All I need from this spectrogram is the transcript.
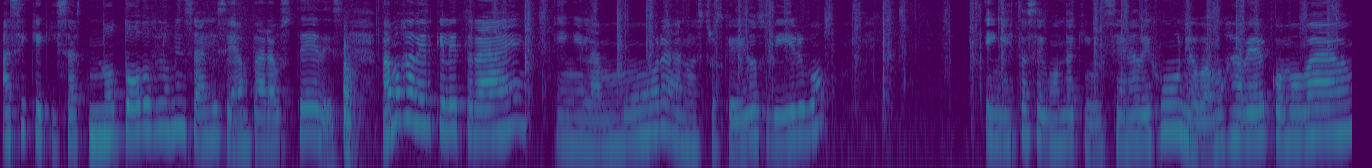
Así que quizás no todos los mensajes sean para ustedes. Vamos a ver qué le trae en el amor a nuestros queridos Virgo en esta segunda quincena de junio. Vamos a ver cómo va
